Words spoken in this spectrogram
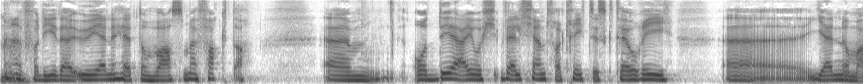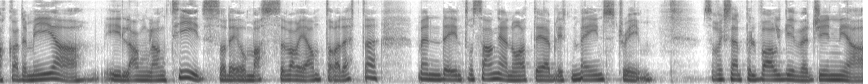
mm. fordi det er uenighet om hva som er fakta. Um, og det er jo velkjent fra kritisk teori uh, gjennom akademia i lang, lang tid, så det er jo masse varianter av dette. Men det interessante er nå at det er blitt mainstream. Så f.eks. valget i Virginia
